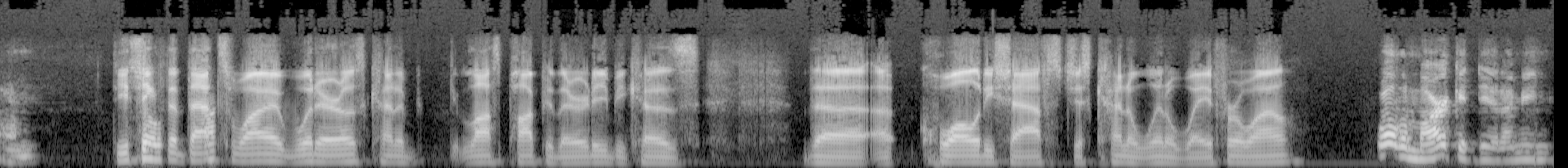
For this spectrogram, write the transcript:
um, do you think so, that that's why wood arrows kind of lost popularity because the uh, quality shafts just kind of went away for a while? Well, the market did. I mean,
